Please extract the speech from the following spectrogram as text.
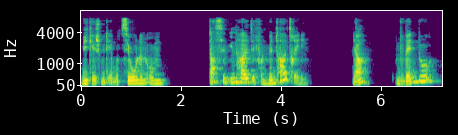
wie gehst du mit Emotionen um. Das sind Inhalte von Mentaltraining. Ja? Und wenn du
